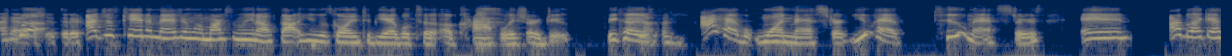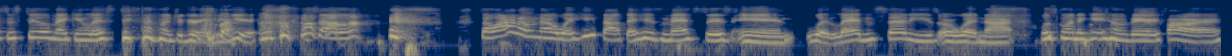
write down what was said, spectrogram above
I got Well, shit to do." I just can't imagine what Marcelino thought he was going to be able to accomplish or do. Because Nothing. I have one master, you have two masters, and our black ass is still making less than a hundred grand a year. So so I don't know what he thought that his masters in what Latin studies or whatnot was going to get him very far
